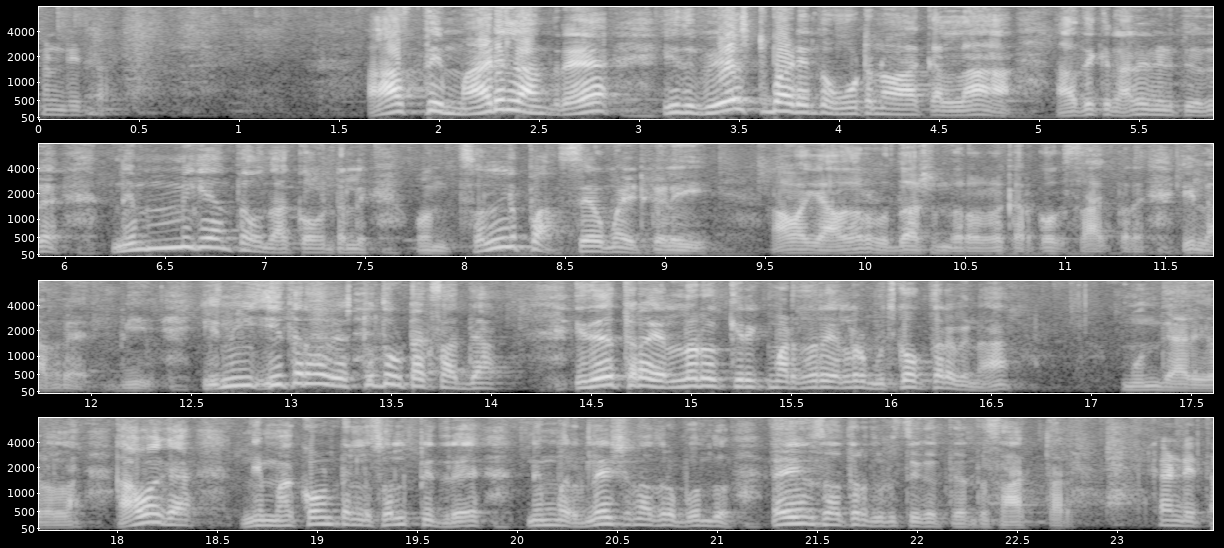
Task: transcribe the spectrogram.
ಖಂಡಿತ. ಆಸ್ತಿ ಮಾಡಿಲ್ಲ ಅಂದರೆ ಇದು ವೇಸ್ಟ್ ಮಾಡಿ ಅಂತ ಊಟನೂ ಹಾಕಲ್ಲ. ಅದಕ್ಕೆ ನಾನೇನು ಹೇಳ್ತಿದ್ರೆ ನಿಮಗೆ ಅಂತ ಒಂದು ಅಕೌಂಟಲ್ಲಿ ಒಂದು ಸ್ವಲ್ಪ ಸೇವ್ ಮಾಡಿ ಇಟ್ಕೊಳ್ಳಿ. ಆವಾಗ ಯಾವ್ದಾದ್ರು ವೃದ್ಧಾಶ್ರಮದವ್ರು ಕರ್ಕೋಗಿ ಸಾಕ್ತಾರೆ. ಇಲ್ಲಾಂದರೆ ಬಿ ಇನ್ನು ಈ ಥರ ಎಷ್ಟೊತ್ತು ಊಟಕ್ಕೆ ಸಾಧ್ಯ. ಇದೇ ಥರ ಎಲ್ಲರೂ ಕಿರಿಕ್ ಮಾಡ್ತಾರೆ ಎಲ್ಲರೂ ಮುಚ್ಕೋಗ್ತಾರೆ ವಿನ. ಮುಂದೆ ಯಾರಿರಲ್ಲ ಆವಾಗ ನಿಮ್ಮ ಅಕೌಂಟಲ್ಲಿ ಸ್ವಲ್ಪ ಇದ್ದರೆ ನಿಮ್ಮ ರಿಲೇಷನ್ ಆದರೂ ಬಂದು ಏನು ಹತ್ರ ದುಡ್ಡು ಸಿಗುತ್ತೆ ಅಂತ ಸಾಕ್ತಾರೆ. ಖಂಡಿತ.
